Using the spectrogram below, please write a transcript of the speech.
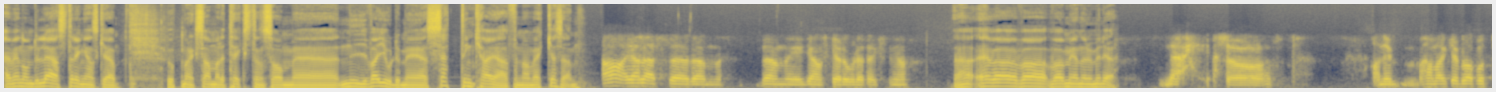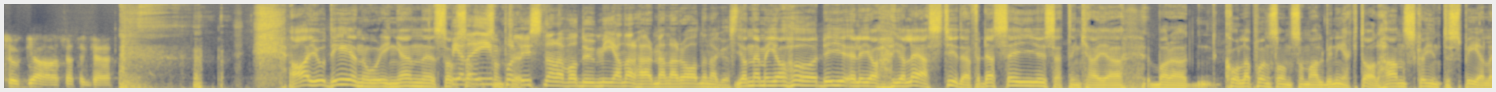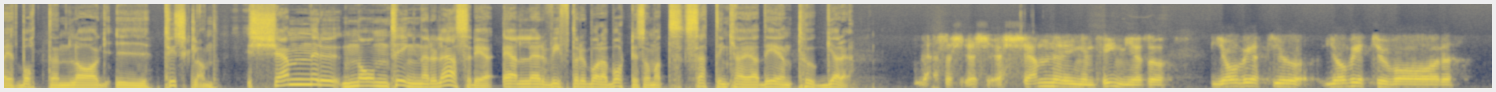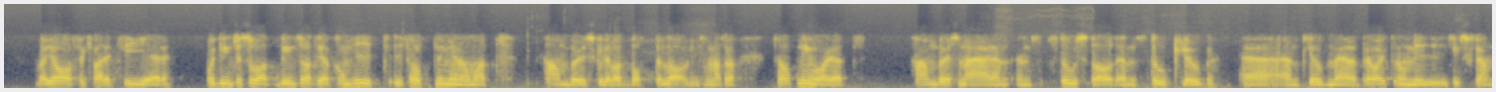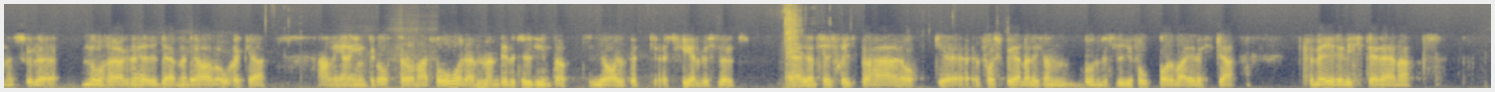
Jag vet inte om du läste den ganska uppmärksammade texten som eh, Niva gjorde med Settinkaja för någon vecka sedan. Ja, jag läste den. Den är ganska roliga texten, ja. ja eh, vad, vad, vad menar du med det? Nej, alltså... Han, är, han verkar bra på att tugga, Settinkaja. Ja, jo det är nog ingen som... Spela som, in som, på tror. lyssnarna vad du menar här mellan raderna Gustav. Ja, nej men jag hörde ju, eller jag, jag läste ju det, för där säger ju Settenkaja bara, kolla på en sån som Albin Ekdal, han ska ju inte spela i ett bottenlag i Tyskland. Känner du någonting när du läser det eller viftar du bara bort det som att Settenkaja det är en tuggare? Alltså, jag, jag känner ingenting. Alltså, jag, vet ju, jag vet ju var, vad jag har för kvaliteter och det är, inte så att, det är inte så att jag kom hit i förhoppningen om att Hamburg skulle vara ett bottenlag. Liksom. Alltså, förhoppningen var ju att Hamburg som är en, en stor stad, en stor klubb, eh, en klubb med bra ekonomi i Tyskland skulle nå högre höjder. Men det har av olika anledningar inte gått för de här två åren. Men det betyder inte att jag har gjort ett, ett fel beslut. Eh, jag trivs skitbra här och eh, får spela liksom Bundesliga-fotboll varje vecka. För mig är det viktigare än att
